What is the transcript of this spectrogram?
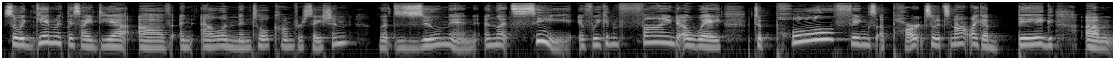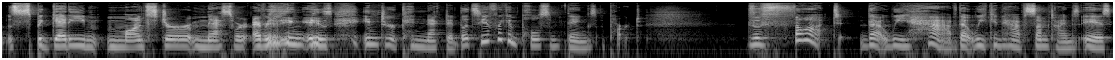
So, again, with this idea of an elemental conversation, let's zoom in and let's see if we can find a way to pull things apart so it's not like a big um, spaghetti monster mess where everything is interconnected. Let's see if we can pull some things apart. The thought that we have, that we can have sometimes, is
